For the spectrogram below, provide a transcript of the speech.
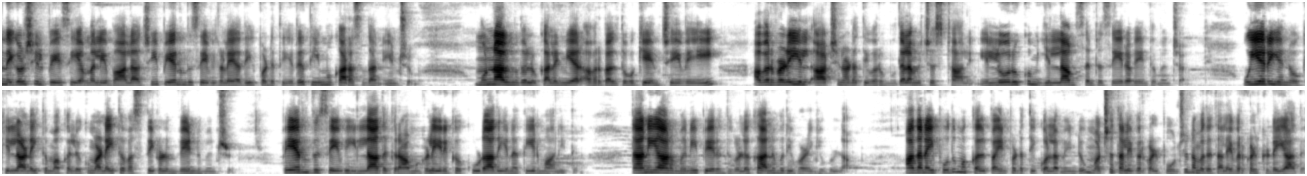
நிகழ்ச்சியில் பேசிய எம்எல்ஏ பாலாஜி பேருந்து சேவைகளை அதிகப்படுத்தியது திமுக அரசுதான் என்றும். முன்னாள் முதல்வர் கலைஞர் அவர்கள் துவக்கிய சேவையை அவர் வழியில் ஆட்சி நடத்தி வரும் முதலமைச்சர் ஸ்டாலின் எல்லோருக்கும் எல்லாம் சென்று சேர வேண்டும் என்ற உயரிய நோக்கில் அனைத்து மக்களுக்கும் அனைத்து வசதிகளும் வேண்டும் என்று பேருந்து சேவை இல்லாத கிராமங்களில் இருக்கக்கூடாது என தீர்மானித்து தனியார் மினி பேருந்துகளுக்கு அனுமதி வழங்கியுள்ளார். அதனை பொதுமக்கள் பயன்படுத்திக் கொள்ள வேண்டும். மற்ற தலைவர்கள் போன்று நமது தலைவர்கள் கிடையாது.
